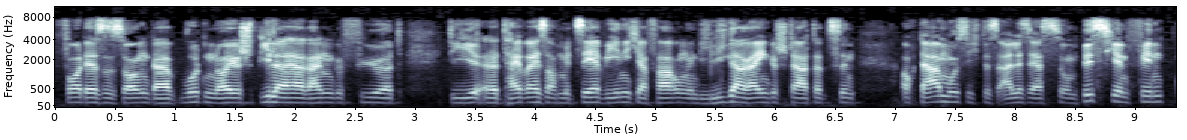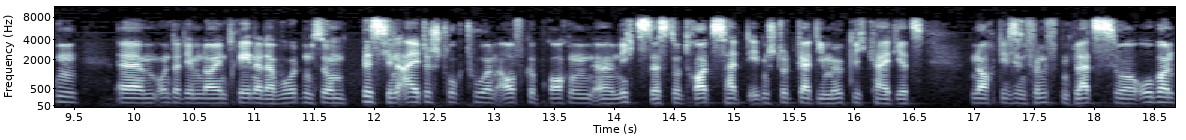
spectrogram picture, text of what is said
vor der Saison. Da wurden neue Spieler herangeführt, die äh, teilweise auch mit sehr wenig Erfahrung in die Liga reingestartet sind. Auch da muss ich das alles erst so ein bisschen finden ähm, unter dem neuen Trainer. Da wurden so ein bisschen alte Strukturen aufgebrochen. Äh, nichtsdestotrotz hat eben Stuttgart die Möglichkeit, jetzt noch diesen fünften Platz zu erobern.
